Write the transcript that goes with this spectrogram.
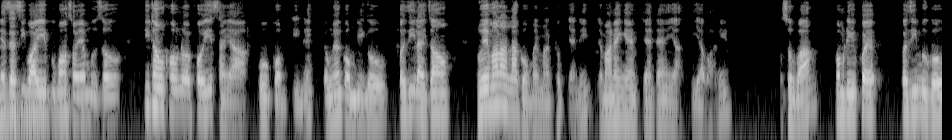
နေဆက်စီးပွားရေးပူးပေါင်းဆောင်ရွက်မှုစုံတီထောင်ခုံတော်ဖော်ရေးဆိုင်ရာဘိုးကော်မတီနဲ့လုပ်ငန်းကော်မတီကိုဖွဲ့စည်းလိုက်ကြောင်းနိုဝင်ဘာလလကုန်ပိုင်းမှာထုတ်ပြန်နေမြန်မာနိုင်ငံပြန်တမ်းအရသိရပါတယ်။အဆိုပါကော်မတီဖွဲ့ဖွဲ့စည်းမှုကို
